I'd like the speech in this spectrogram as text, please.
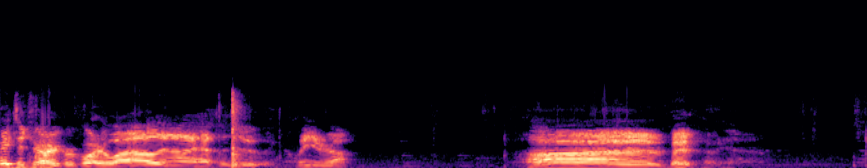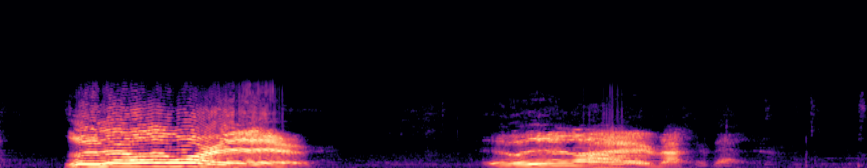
Takes a charge for quite a while, then I have to do it. Clean it up. I'm fifty. Look at all the water there. It was in my master bathroom.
